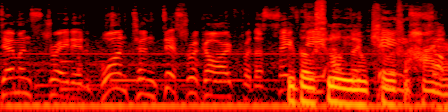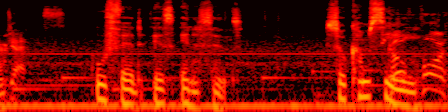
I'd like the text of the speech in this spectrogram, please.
demonstrated wanton disregard for the safety We both know you're the no killer for hire. subjects. Uthid is innocent. So come see me Forth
